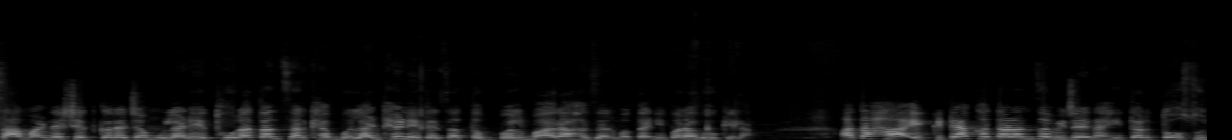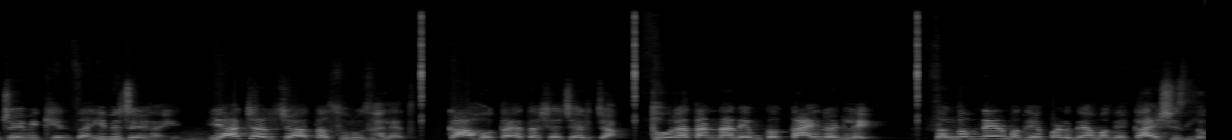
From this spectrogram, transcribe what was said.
सामान्य शेतकऱ्याच्या मुलाने थोरातांसारख्या बलाढ्य नेत्याचा तब्बल बारा हजार मतांनी पराभव केला. आता हा एकट्या खताळांचा विजय नाही तर तो सुजय विखेंचाही विजय आहे. या चर्चा आता सुरू झाल्यात. का होत आहेत अशा चर्चा? थोरातांना नेमकं काय नडलंय संगमनेरमध्ये पडद्यामागे काय शिजलं?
